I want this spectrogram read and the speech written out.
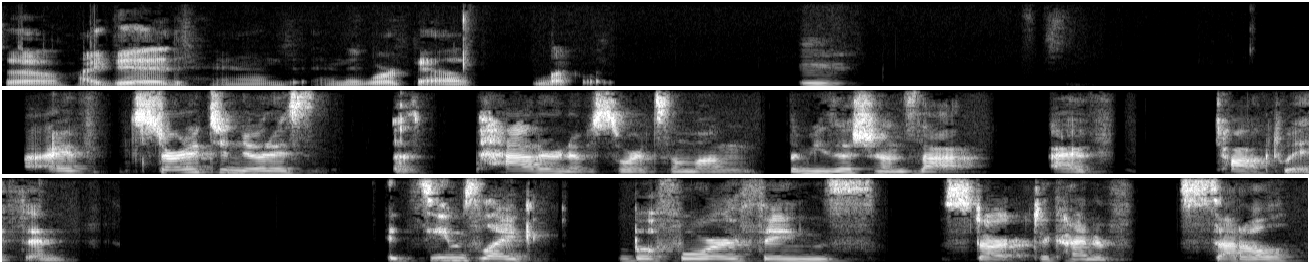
so I did, and and it worked out luckily. Mm. I've started to notice pattern of sorts among the musicians that I've talked with, and it seems like before things start to kind of settle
